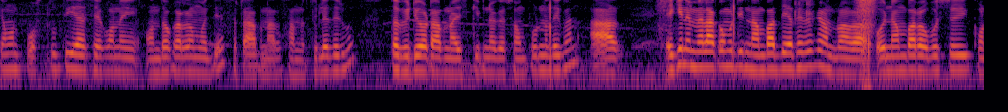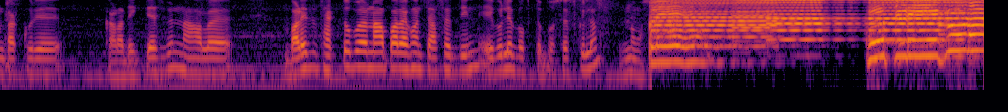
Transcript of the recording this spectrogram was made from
কেমন প্রস্তুতি আছে এখন এই অন্ধকারের মধ্যে, সেটা আপনাদের সামনে তুলে ধরবো। তো ভিডিওটা আপনার স্কিপ না করে সম্পূর্ণ দেখবেন। আর এখানে মেলা কমিটির নাম্বার দেওয়া থাকবে আপনারা ওই নাম্বারে অবশ্যই কন্ট্যাক্ট করে কারা দেখতে আসবেন। না হলে বাড়িতে থাকতেও পারে, না পারে এখন চাষের দিন, এই বলে বক্তব্য শেষ করলাম। নমস্কার। কুচড়ি গুড়া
